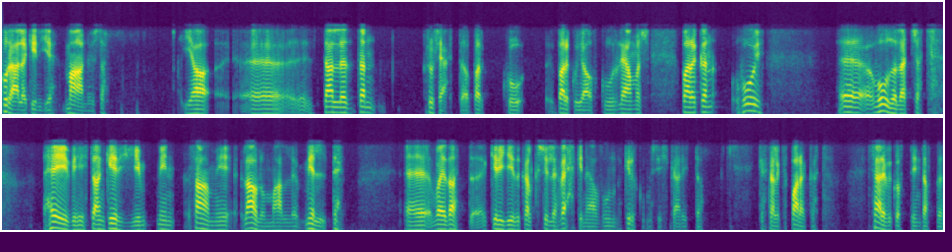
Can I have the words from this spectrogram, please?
kurala kirje maanuissa. Ja tällä tämän projekta parku, parku jauhkuu leamas parkan hui vuodolatsat heivi tämän kirji min saami laulumalle mielte. Vai that kirji kalksille vähkinä avun kirkkomusihkärittä. Kähkälke parakat. Särvikottiin tappe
